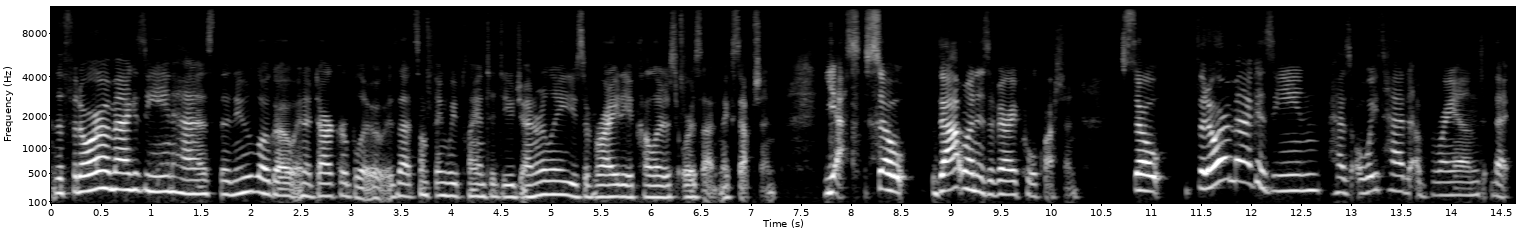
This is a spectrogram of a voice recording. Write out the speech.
the Fedora magazine has the new logo in a darker blue. Is that something we plan to do generally, use a variety of colors, or is that an exception? Yes, so that one is a very cool question. So Fedora magazine has always had a brand that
